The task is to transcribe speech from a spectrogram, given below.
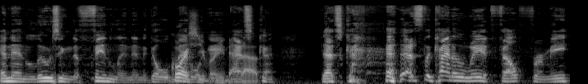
and then losing to Finland in the gold of course medal game. That that's up. Kind, that's that's the kind of the way it felt for me.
